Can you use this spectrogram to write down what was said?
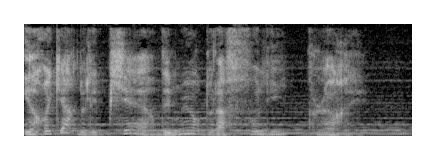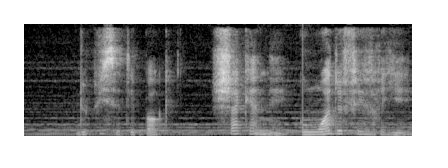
ils regardent les pierres des murs de la folie pleurer. Depuis cette époque, chaque année, au mois de février,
